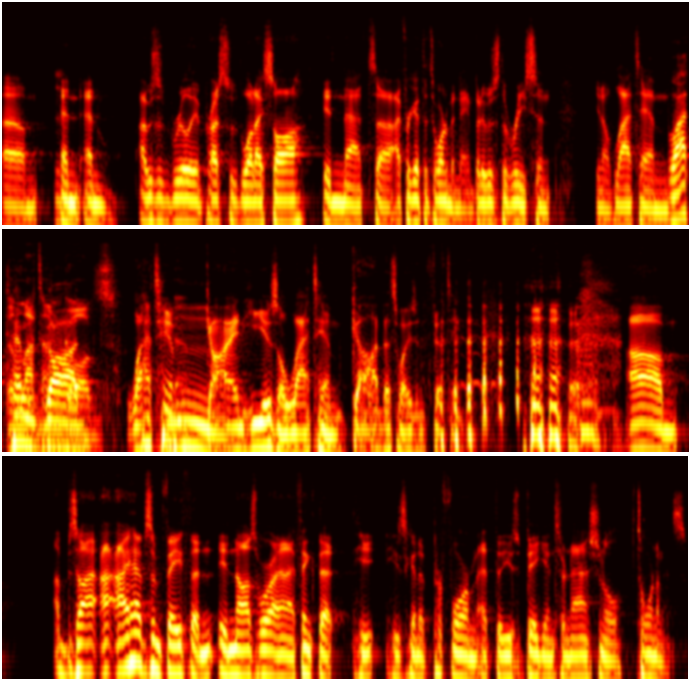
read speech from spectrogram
Um, Mm. and and I was really impressed with what I saw in that. Uh, I forget the tournament name, but it was the recent, you know, Latam The Latam Latin God. gods. Latam Mm. guy, and he is a Latam god. That's why he's in 15. um, so I, I have some faith in, in Noswar, and I think that he, he's going to perform at these big international tournaments.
